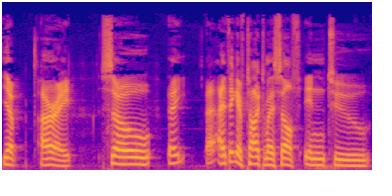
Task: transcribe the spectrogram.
Yep. All right. So I, I think I've talked myself into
